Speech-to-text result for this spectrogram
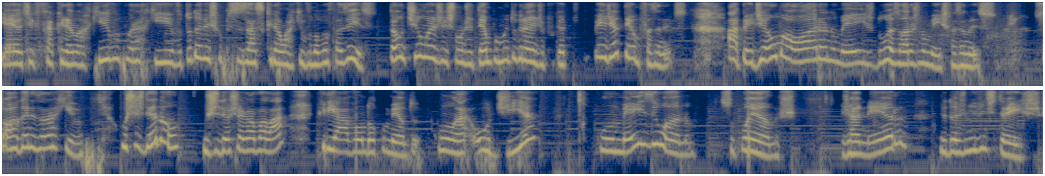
E aí eu tinha que ficar criando arquivo por arquivo. Toda vez que eu precisasse criar um arquivo novo, eu fazia isso. Então tinha uma gestão de tempo muito grande, porque eu perdia tempo fazendo isso. Ah, perdia uma hora no mês, duas horas no mês fazendo isso. Só organizando arquivo. O XD não. O XD eu chegava lá, criava um documento com a, o dia, com o mês e o ano. Suponhamos. Janeiro de 2023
